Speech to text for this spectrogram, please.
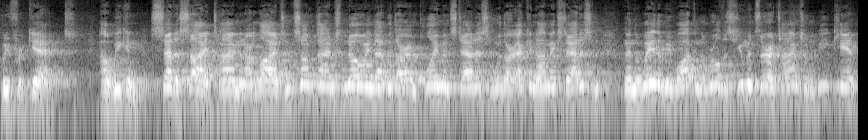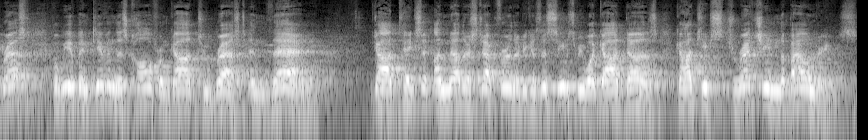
We forget how we can set aside time in our lives, and sometimes knowing that with our employment status and with our economic status and, and the way that we walk in the world as humans, there are times when we can't rest, but we have been given this call from God to rest. And then God takes it another step further because this seems to be what God does. God keeps stretching the boundaries.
